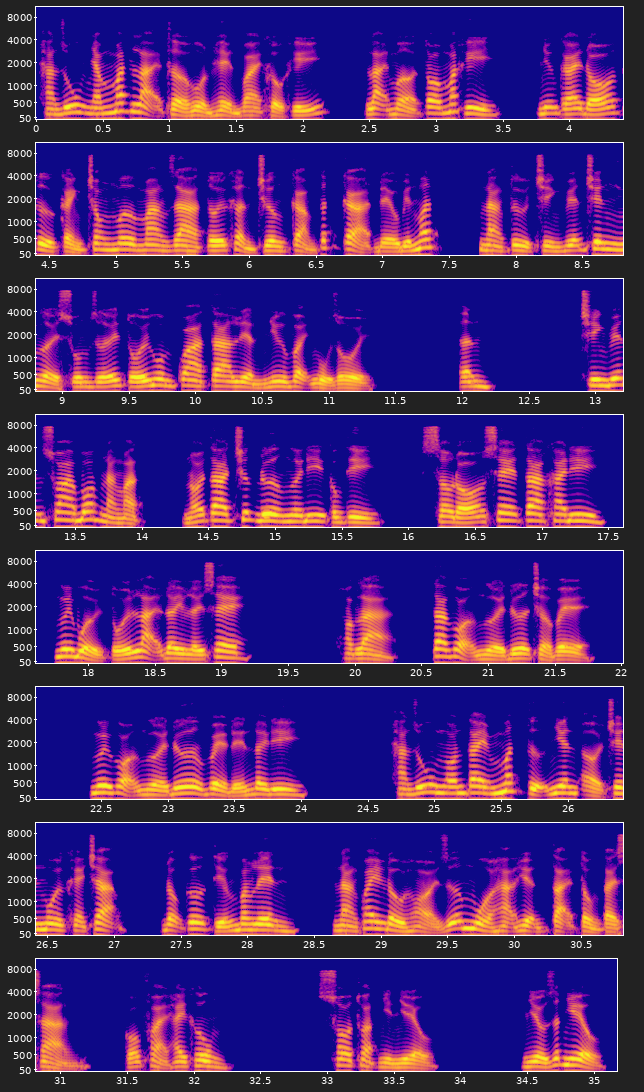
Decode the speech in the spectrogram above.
Hàn Dũ nhắm mắt lại thở hổn hển vài khẩu khí, lại mở to mắt khi, những cái đó từ cảnh trong mơ mang ra tới khẩn trương cảm tất cả đều biến mất, nàng từ trình viễn trên người xuống dưới tối hôm qua ta liền như vậy ngủ rồi. ân Trình viễn xoa bóp nàng mặt, nói ta trước đưa ngươi đi công ty, sau đó xe ta khai đi, ngươi buổi tối lại đây lấy xe. Hoặc là, ta gọi người đưa trở về. Ngươi gọi người đưa về đến đây đi. Hàn Dũ ngón tay mất tự nhiên ở trên môi khẽ chạm, động cơ tiếng vang lên, nàng quay đầu hỏi giữa mùa hạ hiện tại tổng tài sản, có phải hay không? So thoạt nhìn nhiều. Nhiều rất nhiều.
